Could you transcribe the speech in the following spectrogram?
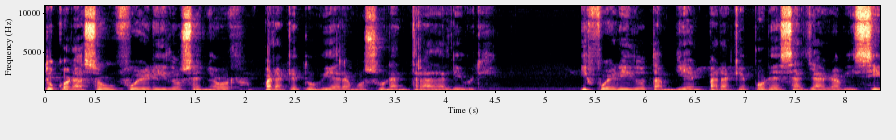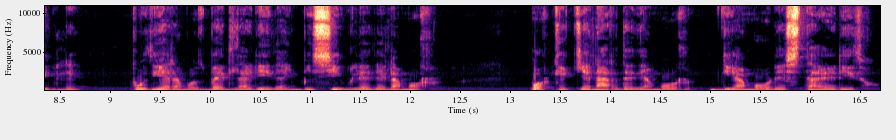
Tu corazón fue herido, Señor, para que tuviéramos una entrada libre, y fue herido también para que por esa llaga visible pudiéramos ver la herida invisible del amor, porque quien arde de amor, de amor está herido.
